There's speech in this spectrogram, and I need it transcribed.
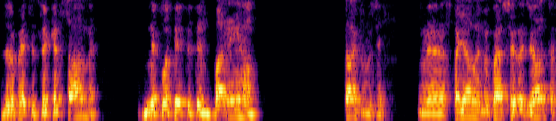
зробити таке саме, не платити тим баригам. Так, друзі, е, спаяли ми перший радіатор,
